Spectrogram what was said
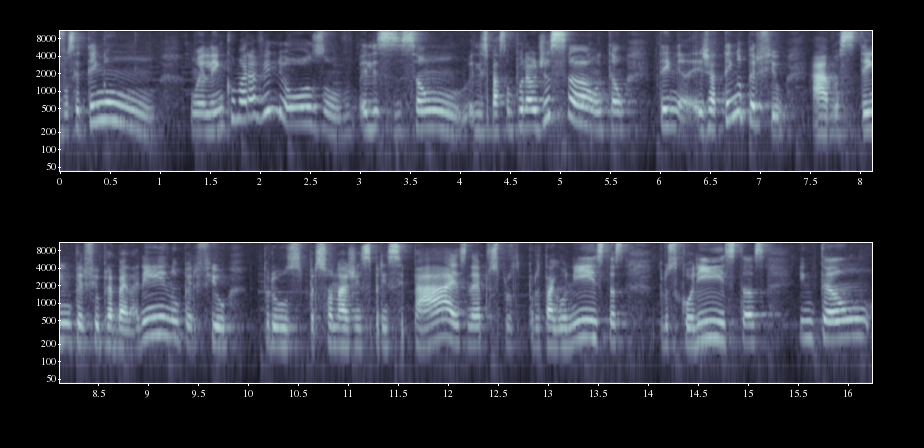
você tem um, um, elenco maravilhoso. Eles são, eles passam por audição, então tem, já tem o perfil. Ah, você tem um perfil para bailarino, um perfil para os personagens principais, né, para os protagonistas, para os coristas. Então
